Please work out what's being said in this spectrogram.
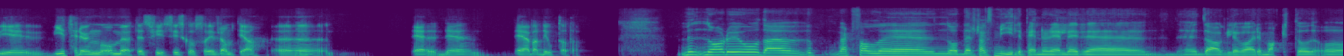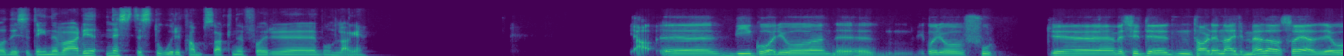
vi, vi, trenger å møtes fysisk også i framtida. Eh, det, det, det er jeg veldig opptatt av. Men nå har du jo da i hvert fall eh, nådd en slags milepæl når det gjelder eh, dagligvaremakt og, og, disse tingene. Hva er de neste store kampsakene for eh, Bondelaget? Ja, vi går jo, vi går jo fort hvis vi tar det nærme, da, så, det jo,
